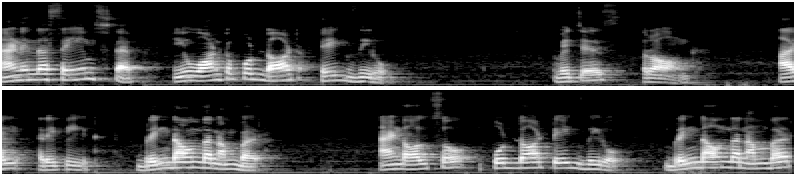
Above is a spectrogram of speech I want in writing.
and in the same step you want to put dot take 0 which is wrong. I repeat bring down the number and also put dot take 0 bring down the number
